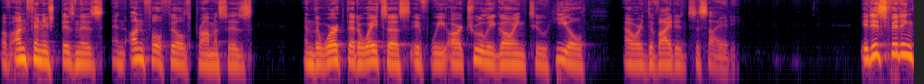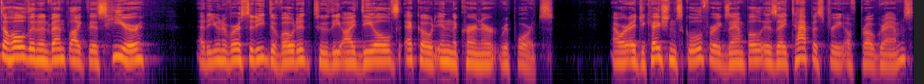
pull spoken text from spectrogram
of unfinished business and unfulfilled promises, and the work that awaits us if we are truly going to heal our divided society. It is fitting to hold an event like this here at a university devoted to the ideals echoed in the Kerner reports. Our education school, for example, is a tapestry of programs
